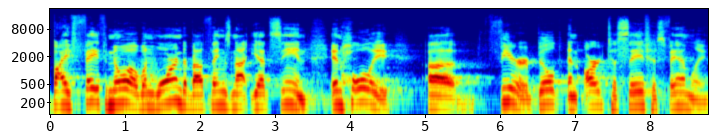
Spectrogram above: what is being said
By faith, Noah, when warned about things not yet seen, in holy uh, fear, built an ark to save his family.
